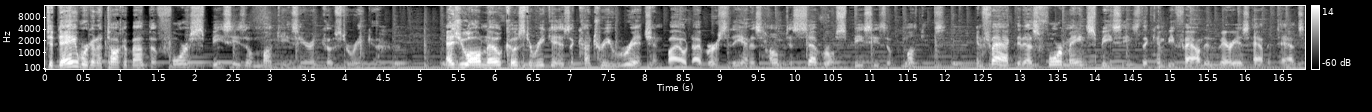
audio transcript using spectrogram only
Today, we're going to talk about the four species of monkeys here in Costa Rica. As you all know, Costa Rica is a country rich in biodiversity and is home to several species of monkeys. In fact, it has four main species that can be found in various habitats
